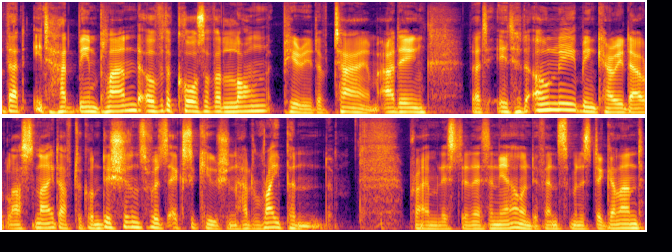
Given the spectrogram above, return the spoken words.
that it had been planned over the course of a long period of time, adding that it had only been carried out last night after conditions for its execution had ripened. Prime Minister Netanyahu and Defense Minister Gallant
